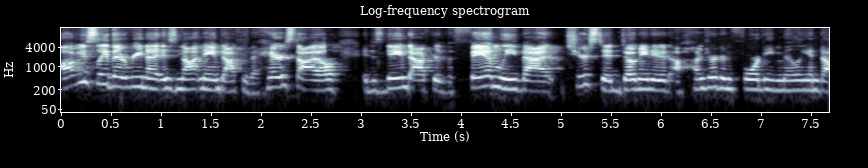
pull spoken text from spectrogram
Obviously, the arena is not named after the hairstyle. It is named after the family that Kirsten donated $140 million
